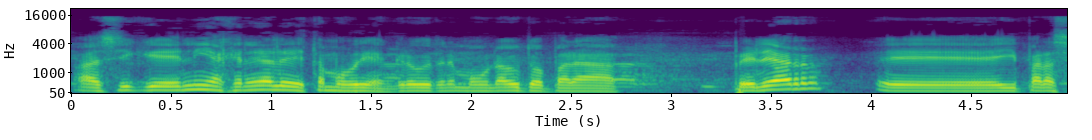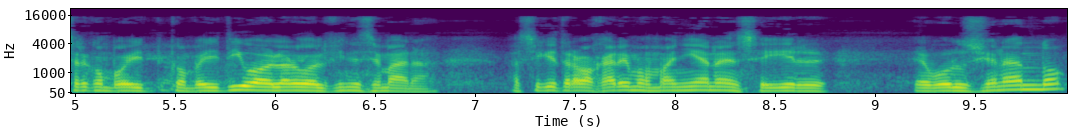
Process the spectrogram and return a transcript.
así que en líneas generales estamos bien, creo que tenemos un auto para pelear eh, y para ser competitivo a lo largo del fin de semana. Así que trabajaremos mañana en seguir evolucionando,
